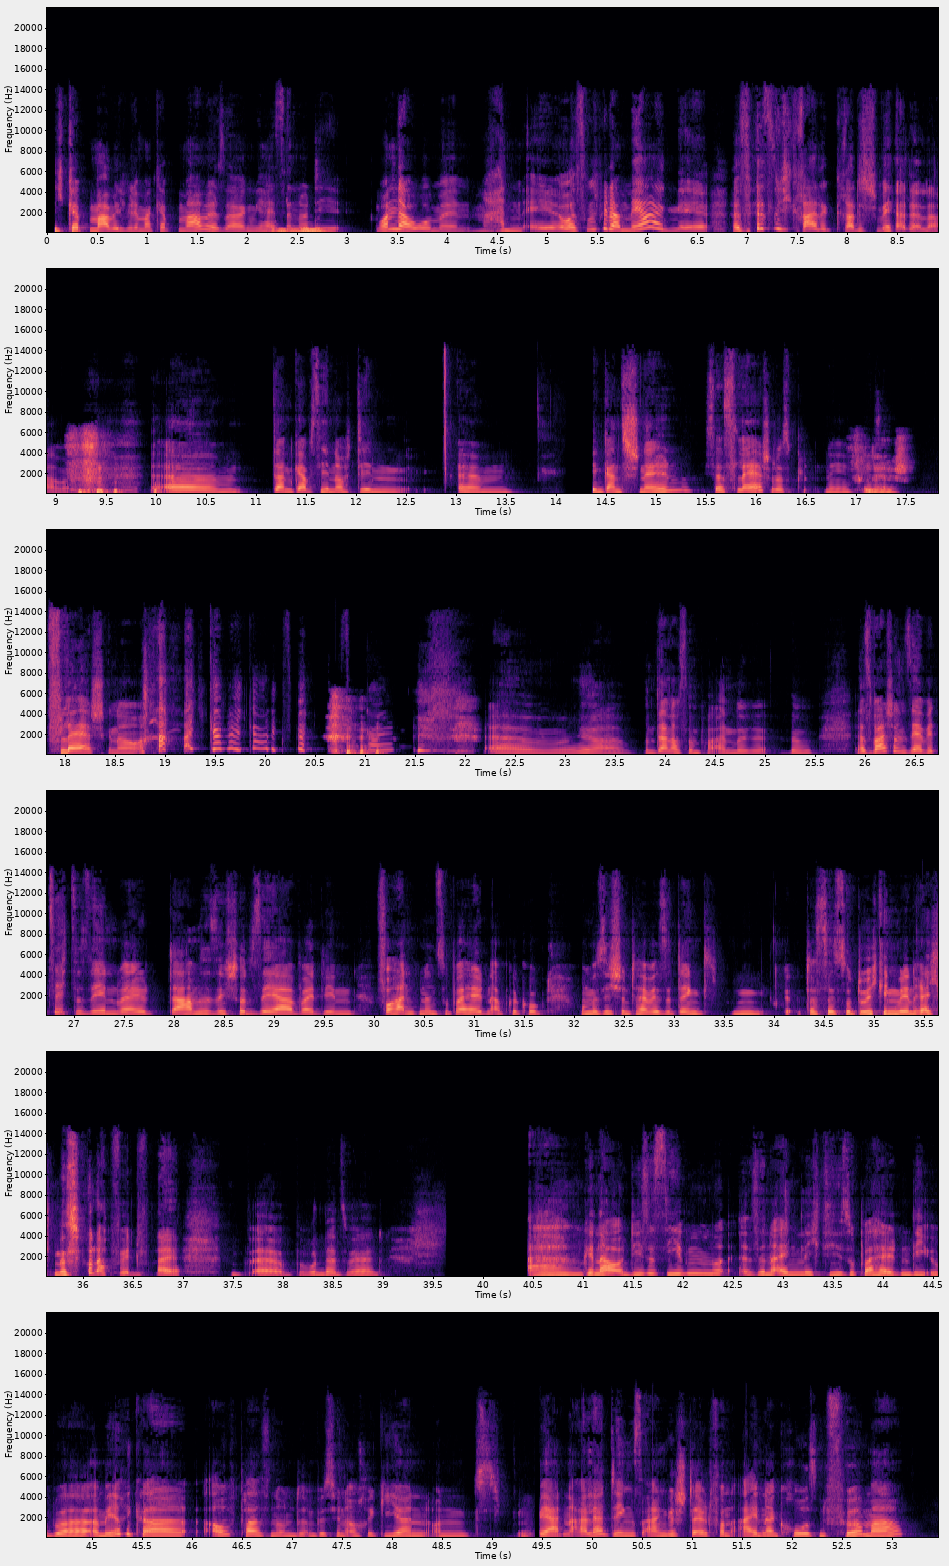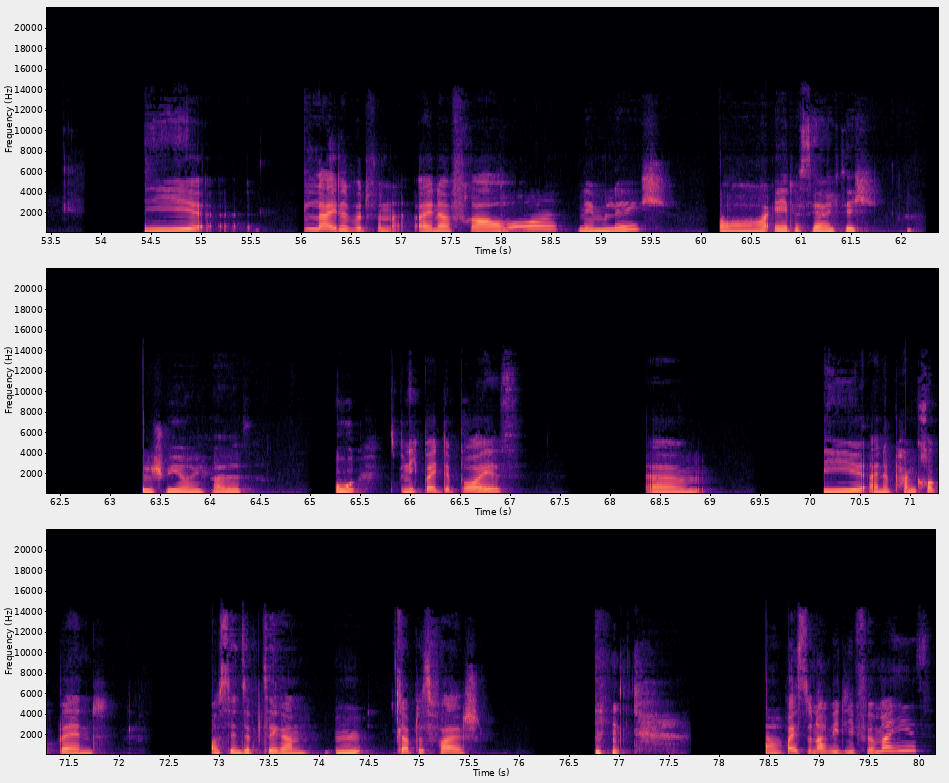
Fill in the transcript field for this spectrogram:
Ich Captain Marvel, ich will immer Captain Marvel sagen. Wie heißt denn nur die. Wonder Woman. Mann, ey, was muss ich mir da merken, ey? Das ist nicht gerade gerade schwer, der Name. ähm, dann gab's hier noch den, ähm, den ganz schnellen. Ist das Slash oder das, nee. Flash. Flash, genau. ich kann eigentlich gar nichts mehr. Geil. Ähm, ja, und dann noch so ein paar andere. Das war schon sehr witzig zu sehen, weil da haben sie sich schon sehr bei den vorhandenen Superhelden abgeguckt und man sich schon teilweise denkt, hm, dass das so durchging mit den Rechten, ist schon auf jeden Fall äh, bewundernswert. Ähm, genau, und diese sieben sind eigentlich die Superhelden, die über Amerika aufpassen und ein bisschen auch regieren und werden allerdings angestellt von einer großen Firma, die geleitet wird von einer Frau, nämlich. Oh, ey, das ist ja richtig schwierig alles. Uh, jetzt bin ich bei The Boys. Ähm, die eine Punkrock-Band aus den 70ern. Hm? Ich glaube, das ist falsch. ja, weißt du noch, wie die Firma hieß?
